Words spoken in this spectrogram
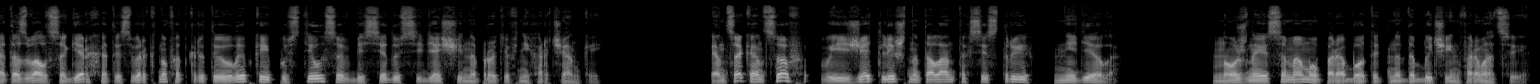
Отозвался Герхат и, сверкнув открытой улыбкой, пустился в беседу с сидящей напротив них арчанкой. В конце концов, выезжать лишь на талантах сестры — не дело. Нужно и самому поработать над добычей информации,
